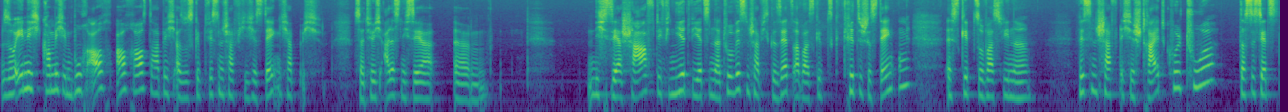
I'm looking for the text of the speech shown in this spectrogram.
so ähnlich komme ich im Buch auch, auch raus. Da habe ich, also es gibt wissenschaftliches Denken. Ich habe, ich, ist natürlich alles nicht sehr, ähm, nicht sehr scharf definiert wie jetzt ein naturwissenschaftliches Gesetz, aber es gibt kritisches Denken. Es gibt sowas wie eine wissenschaftliche Streitkultur. Das ist jetzt,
